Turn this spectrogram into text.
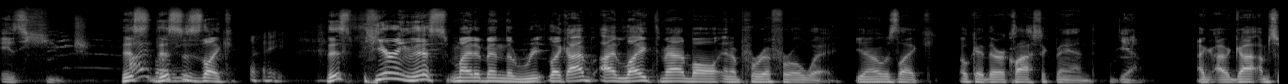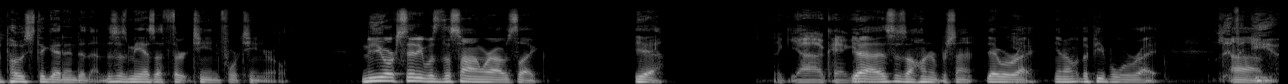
is huge. This Hi, this is like this. Hearing this might have been the re, like I I liked Madball in a peripheral way. You know, it was like okay, they're a classic band. yeah. I, I got I'm supposed to get into them. This is me as a 13, 14 year old. New York City was the song where I was like, yeah, Like yeah. Okay. I get it. yeah, this is hundred percent. They were right. You know, the people were right. Living Um, here,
